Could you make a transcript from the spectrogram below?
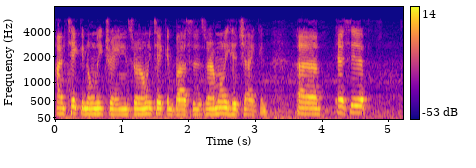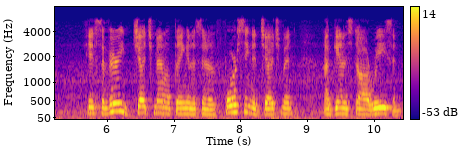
I'm taking only trains or I'm only taking buses or I'm only hitchhiking, uh, as if it's a very judgmental thing and it's an enforcing a judgment against all reason.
